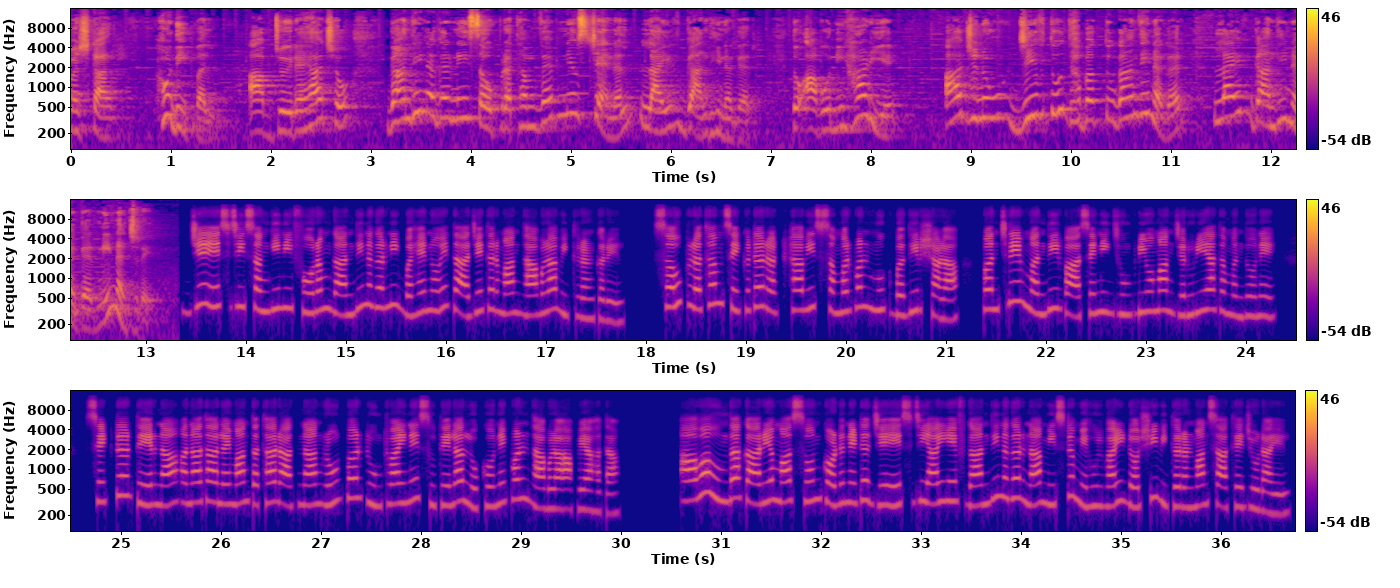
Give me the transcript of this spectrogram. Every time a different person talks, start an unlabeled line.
નમસ્કાર, હું દીપલ. આપ જોઈ રહ્યા છો ગાંધીનગરની સૌપ્રથમ web news channel live Gandhinagar. તો આવો નિહાળીએ આજનું જીવતું ધબકતું ગાંધીનગર, લાઈવ ગાંધીનગરની નજરે.
જેએસજી સંગીની ફોરમ ગાંધીનગરની બહેનોએ તાજેતરમાં ધાબળા વિતરણ કરેલ. સૌ પ્રથમ સેક્ટર અઠ્ઠાવીસ સમર્પણ મુખ બધીર શાળા પંચદેવ મંદિર પાસેની ઝૂંપડીઓમાં જરૂરિયાતમંદોને સેક્ટર તેરના અનાથાલયમાં તથા રાતના રોડ પર ટૂંટવાઈને સૂતેલા લોકોને પણ ધાબળા આપ્યા હતા. આવા ઉમદા કાર્યમાં સોન કોર્ડિનેટર જે એસજીઆઈએફ ગાંધીનગરના મિસ્ટર મેહુલભાઈ ડોશી વિતરણમાં સાથે જોડાયેલ.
